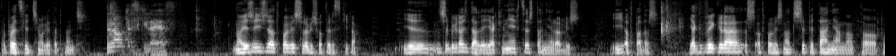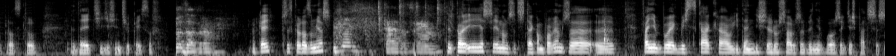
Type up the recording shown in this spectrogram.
To powiedz, kiedy ci mogę tepnąć. Na water skille jest. No, jeżeli źle odpowiesz, robisz water skilla. Je, żeby grać dalej, jak nie chcesz, to nie robisz. I odpadasz. Jak wygrasz, odpowiesz na trzy pytania, no to po prostu daję ci 10 case'ów. No dobra. Okej? Wszystko rozumiesz? Mhm. Tak, rozumiem. Tylko jeszcze jedną rzecz taką powiem, że y, fajnie by było jakbyś skakał i ten się ruszał, żeby nie było, że gdzieś patrzysz.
